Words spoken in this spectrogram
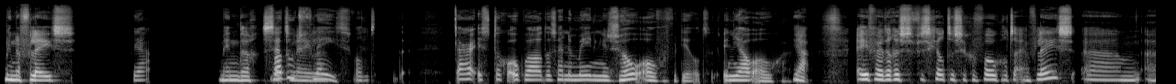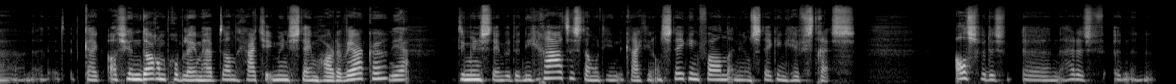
minder vlees. Ja. Minder Wat doet vlees? Want daar is toch ook wel, daar zijn de meningen zo over verdeeld. In jouw ogen. Even, er is verschil tussen gevogelte en vlees. Ehm, eh, kijk, als je een darmprobleem hebt, dan gaat je immuunsysteem harder werken. Ja. Het immuunsysteem doet het niet gratis, dan moet hij, krijgt hij een ontsteking van en die ontsteking geeft stress. Als we dus, hè, dus een, een,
